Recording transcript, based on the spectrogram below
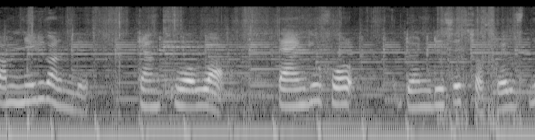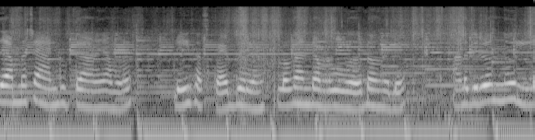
തമ്മനയിൽ കാണുന്നില്ലേ? താങ്ക്സ് ഫോർ വാ thank you for twenty six ഇത് നമ്മുടെ ചാനൽ ഇട്ടാണ് നമ്മൾ പ്ലീസ് സബ്സ്ക്രൈബ് ചെയ്യണം ഫ്ലോ കണ്ട് നമ്മൾ വേർഡ് ഒന്നിൽ അതിലൊന്നും ഇല്ല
